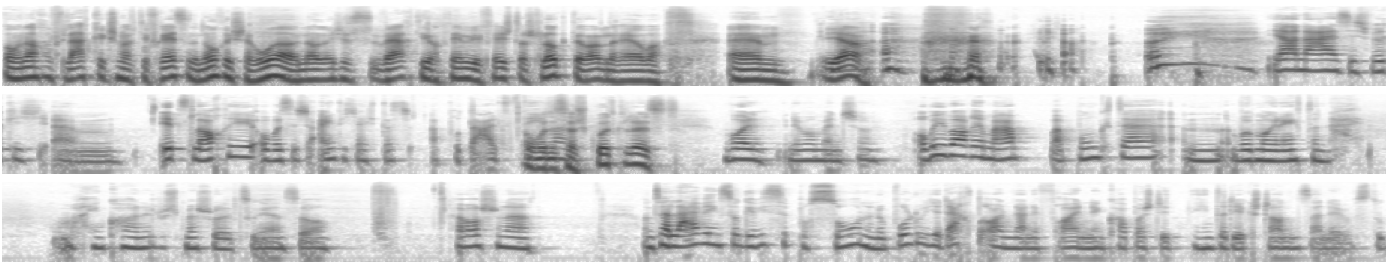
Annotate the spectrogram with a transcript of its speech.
Und nachher vielleicht kriegst du mal auf die Fresse und danach ist er Ruhe und dann ist es wert, je nachdem wie fest der schlägt der andere. Aber ähm, ja. ja. ja, nein, es ist wirklich. Ähm, jetzt lache ich, aber es ist eigentlich echt das ein brutales Thema. aber das hast du gut gelöst. Wohl, in dem Moment schon. Aber ich war immer bei Punkten, wo ich mir gedacht habe, nein, mach ich keine Lust mehr Schule zu gehen. So. Aber schon auch. Und allein wegen so gewisse Personen, obwohl du ja echt allem deine Freundin gehabt hast, die hinter dir gestanden sind, was du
